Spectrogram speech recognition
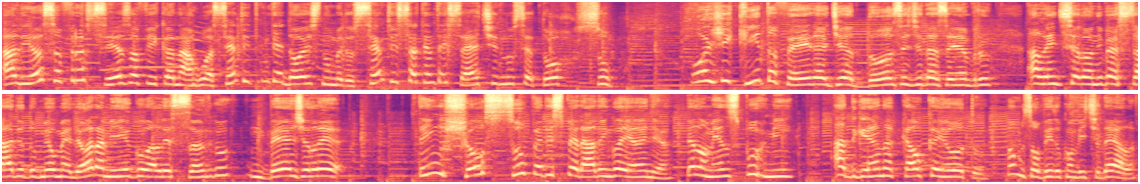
A Aliança Francesa fica na rua 132, número 177, no setor sul. Hoje, quinta-feira, dia 12 de dezembro, além de ser o aniversário do meu melhor amigo, Alessandro, um beijo, Lê. Tem um show super esperado em Goiânia, pelo menos por mim, Adriana Calcanhoto. Vamos ouvir o convite dela?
